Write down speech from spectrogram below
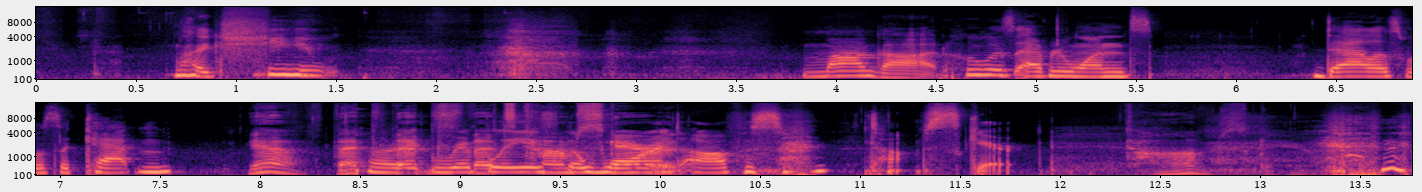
like she My god, who was everyone's Dallas was the captain. Yeah, that, Or that's, Ripley that's is the Skerritt. warrant officer. Tom Scared. Tom Skerritt.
